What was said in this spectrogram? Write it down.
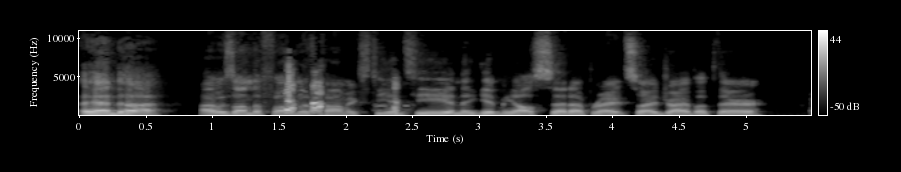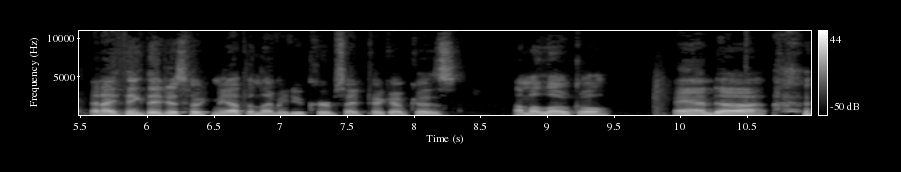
and uh, I was on the phone with Comics TNT, and they get me all set up right. So I drive up there, and I think they just hooked me up and let me do curbside pickup because I'm a local. And uh,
